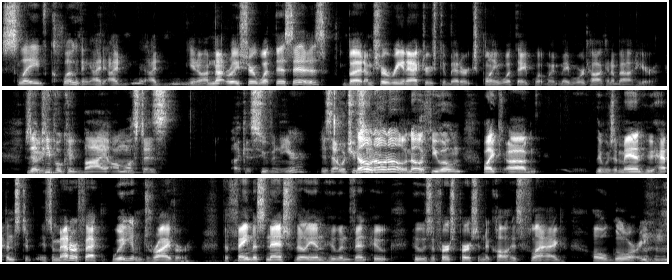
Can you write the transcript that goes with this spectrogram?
slave clothing. I, I, I, you know, I'm not really sure what this is, but I'm sure reenactors could better explain what they, what maybe we're talking about here. So, that people could buy almost as like a souvenir. Is that what you're no, saying? No, no, no, no. If you own like um, there was a man who happens to, as a matter of fact, William Driver, the famous Nashvillian who invent who who was the first person to call his flag Old Glory. Mm-hmm.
